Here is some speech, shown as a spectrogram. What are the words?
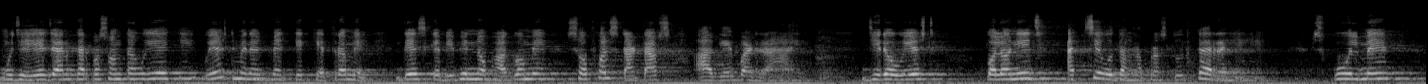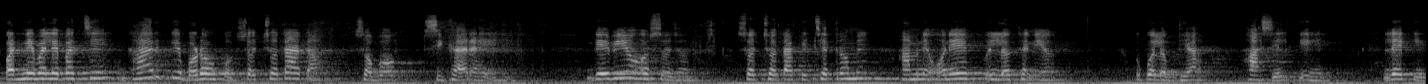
मुझे ये जानकर प्रसन्नता हुई है कि वेस्ट मैनेजमेंट के क्षेत्र में देश के विभिन्न भागों में सफल स्टार्टअप्स आगे बढ़ रहा है। ज़ीरो वेस्ट कॉलोनीज अच्छे उदाहरण प्रस्तुत कर रहे हैं। स्कूल में पढ़ने वाले बच्चे घर के बड़ों को स्वच्छता का सबक सिखा रहे हैं। देवियों और स्वजन स्वच्छता के क्षेत्र में हमने अनेक उल्लेखनीय उपलब्धियाँ हासिल की हैं, लेकिन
